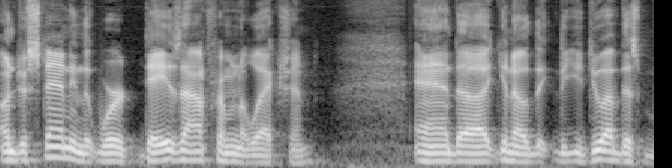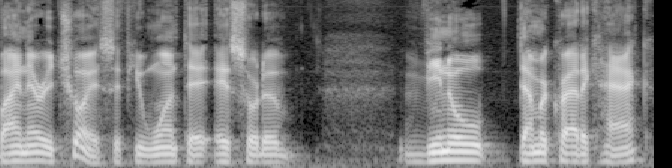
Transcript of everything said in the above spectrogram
understanding that we're days out from an election, and uh, you know the, you do have this binary choice if you want a, a sort of venal Democratic hack,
